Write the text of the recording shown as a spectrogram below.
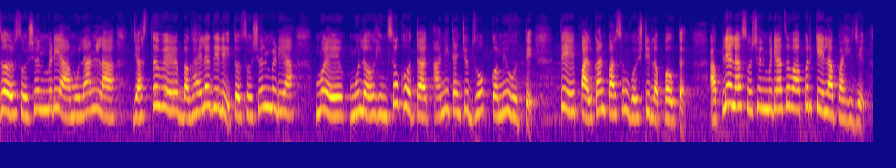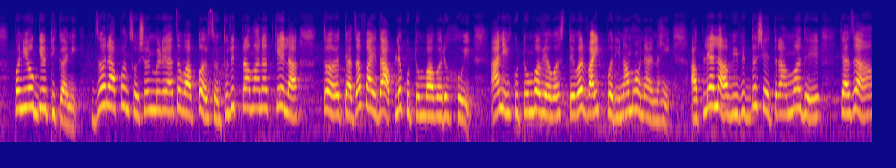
जर सोशल मीडिया मुलांना जास्त वेळ बघायला दिली तर सोशल मीडियामुळे मुलं हिंसक होतात आणि त्यांची झोप कमी होते. ते पालकांपासून गोष्टी लपवतात. आपल्याला सोशल मीडियाचा वापर केला पाहिजे पण योग्य ठिकाणी. जर आपण सोशल मीडियाचा वापर संतुलित प्रमाणात केला तर त्याचा फायदा आपल्या कुटुंबावर होईल आणि कुटुंब व्यवस्थेवर वाईट परिणाम होणार नाही. आपल्याला विविध क्षेत्रामध्ये त्याचा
